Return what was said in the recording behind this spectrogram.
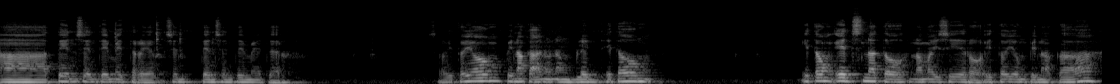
ah, 10 cm, 10 cm. So, ito yung pinakaano ng blade. Itong itong edge na to na may zero ito yung pinaka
